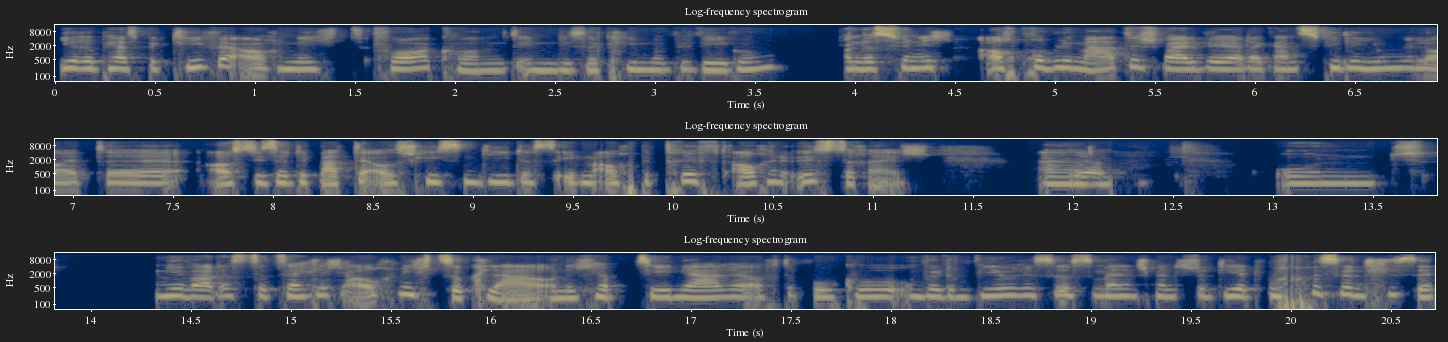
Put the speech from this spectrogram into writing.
ihre Perspektive auch nicht vorkommt in dieser Klimabewegung. Und das finde ich auch problematisch, weil wir ja da ganz viele junge Leute aus dieser Debatte ausschließen, die das eben auch betrifft, auch in Österreich. Ähm, ja. Und mir war das tatsächlich auch nicht so klar. Und ich habe zehn Jahre auf der BOKU Umwelt- und Bioressourcenmanagement studiert, wo so diese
